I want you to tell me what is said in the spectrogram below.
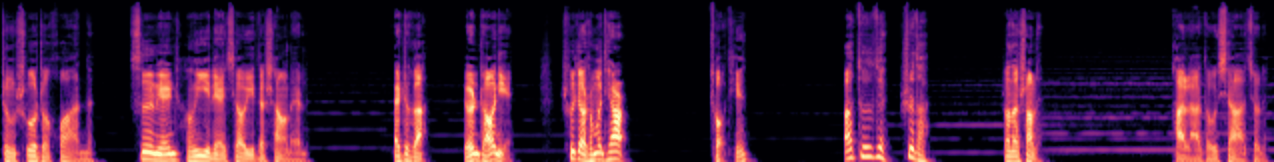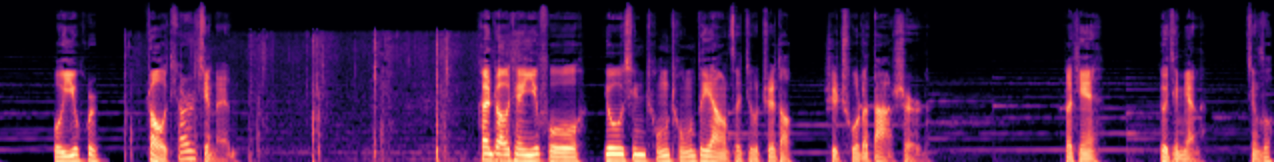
正说着话呢，孙连成一脸笑意的上来了。哎，这个有人找你，说叫什么天儿？赵天。啊，对对对，是他，让他上来。他俩都下去了。不一会儿，赵天进来了。看赵天一副忧心忡忡的样子，就知道是出了大事了。赵天，又见面了，请坐。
